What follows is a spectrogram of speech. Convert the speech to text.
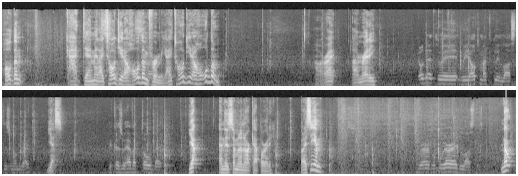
Hold them. God damn it. I told you to hold them for me. I told you to hold them. Alright. I'm ready. Know that we, we automatically lost this one, right? Yes. Because we have a tow guy. Yep. And there's someone in our cap already. But I see him. We're, we already lost this. Nope.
